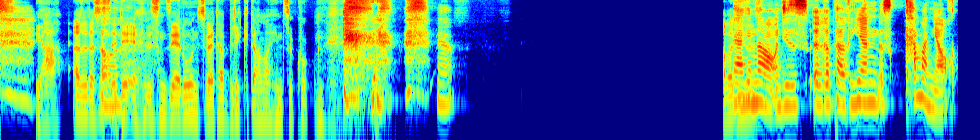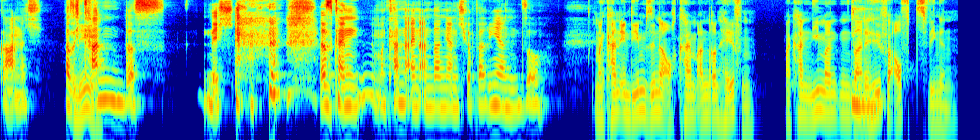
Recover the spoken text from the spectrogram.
ja, also das ist, oh. der, das ist ein sehr lohnenswerter Blick, da mal hinzugucken. ja. Aber ja, genau. Und dieses Reparieren, das kann man ja auch gar nicht. Also nee. ich kann das nicht. also kein, man kann einen anderen ja nicht reparieren, so. Man kann in dem Sinne auch keinem anderen helfen. Man kann niemandem seine mhm. Hilfe aufzwingen.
